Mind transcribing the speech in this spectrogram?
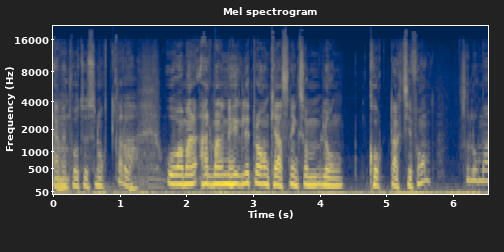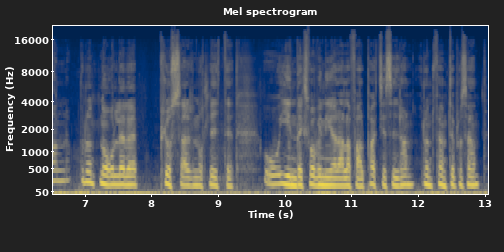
mm. även 2008 då. Och man, hade man en hyggligt bra omkastning som lång kort aktiefond så låg man runt noll eller plussade något litet. Och index var vi ner i alla fall på aktiesidan, runt 50 procent.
